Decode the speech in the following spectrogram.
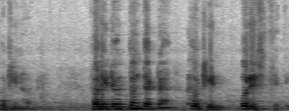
কঠিন হবে। ফলে এটা অত্যন্ত একটা কঠিন পরিস্থিতি।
